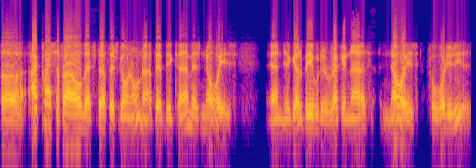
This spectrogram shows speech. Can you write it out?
Uh, I classify all that stuff that's going on out there big time as noise, and you got to be able to recognize noise for what it is.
